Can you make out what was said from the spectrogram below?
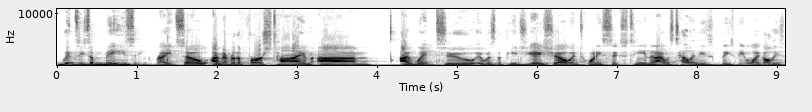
Lindsay's amazing, right? So I remember the first time um, I went to it was the PGA show in 2016, and I was telling these these people like all these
